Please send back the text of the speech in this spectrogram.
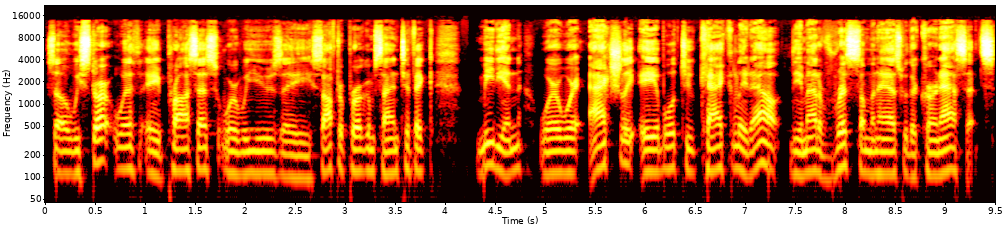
So we start with a process where we use a software program, scientific median where we're actually able to calculate out the amount of risk someone has with their current assets.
